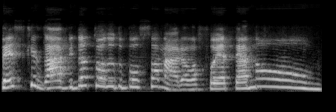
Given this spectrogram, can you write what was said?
pesquisar a vida toda do Bolsonaro. Ela foi até no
